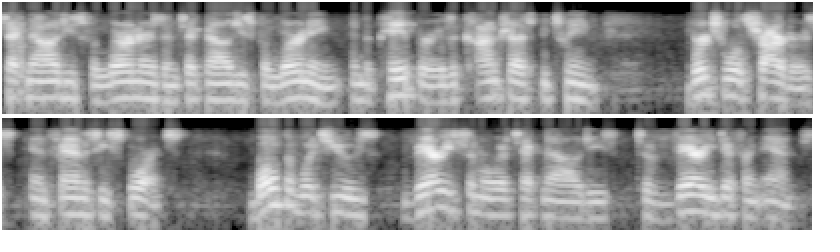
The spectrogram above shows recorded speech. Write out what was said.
technologies for learners and technologies for learning in the paper is a contrast between virtual charters and fantasy sports, both of which use very similar technologies to very different ends.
